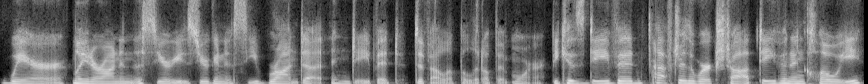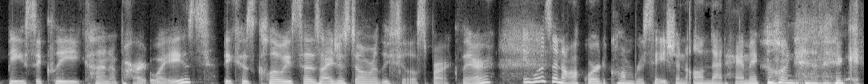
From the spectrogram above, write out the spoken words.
where later on in the series, you're going to see Rhonda and David develop a little bit more. Because David, after the workshop, David and Chloe basically kind of part ways because Chloe says, I just don't really feel a spark there. It was an awkward conversation on that hammock. On hammock.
